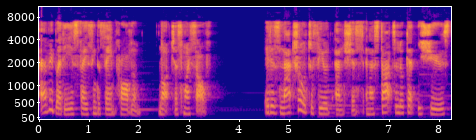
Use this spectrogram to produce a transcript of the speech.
everybody is facing the same problem, not just myself. It is natural to feel anxious and I start to look at issues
